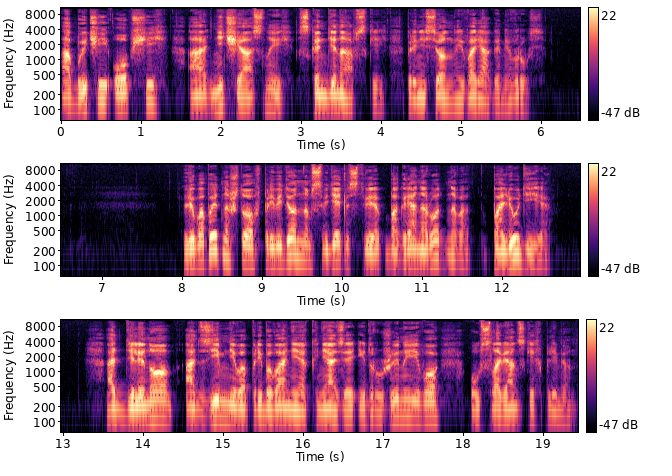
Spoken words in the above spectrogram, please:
обычай общий, а не частный, скандинавский, принесенный варягами в Русь. Любопытно, что в приведенном свидетельстве Багряна Родного полюдие отделено от зимнего пребывания князя и дружины его у славянских племен.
